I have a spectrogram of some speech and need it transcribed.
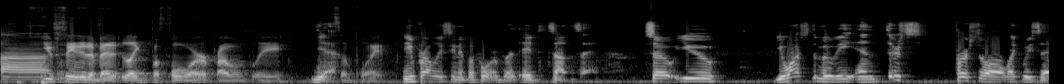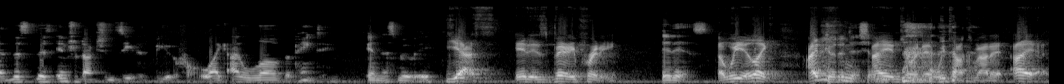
Uh, You've seen it a bit like before, probably yeah, at some point. you've probably seen it before, but it's not the same. So you you watch the movie, and there's first of all, like we said, this this introduction scene is beautiful. Like I love the painting in this movie. Yes, it is very pretty. It is. Uh, We like. I just Good addition. I enjoyed it. We talked about it. I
